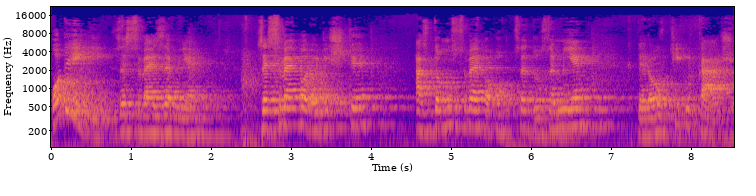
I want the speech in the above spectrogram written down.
odejdi ze své země, ze svého rodiště a z domu svého otce do země, kterou ti ukážu.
